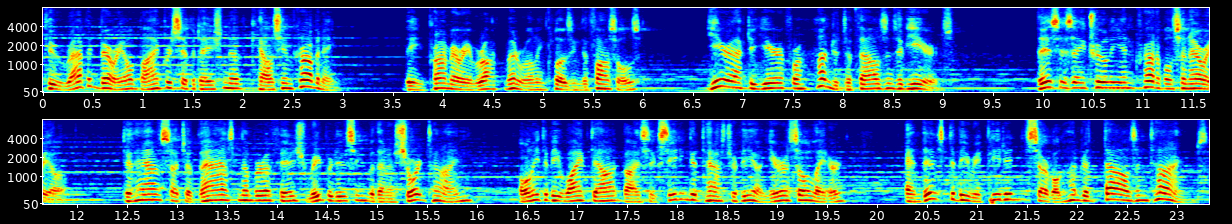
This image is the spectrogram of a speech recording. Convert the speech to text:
to rapid burial by precipitation of calcium carbonate, the primary rock mineral enclosing the fossils, year after year for hundreds of thousands of years. This is a truly incredible scenario. To have such a vast number of fish reproducing within a short time, only to be wiped out by succeeding catastrophe a year or so later, and this to be repeated several hundred thousand times.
